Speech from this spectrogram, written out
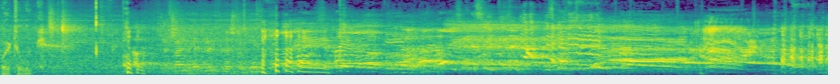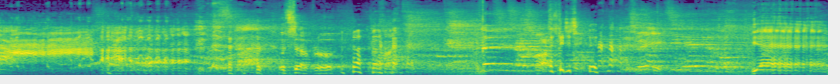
where to look. What's up, bro? yeah.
